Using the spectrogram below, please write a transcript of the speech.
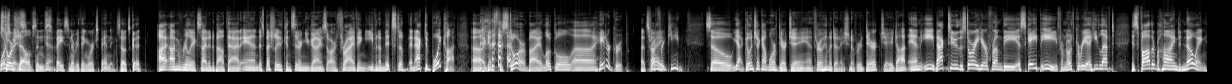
store space. shelves and Yeah. space and everything. We're expanding, so it's good. I, I'm really excited about that, and especially considering you guys are thriving even amidst a, an active boycott uh, against the store by local uh, hater group. That's Stop right. Free Keene. So yeah, go and check out more of Derek J and throw him a donation over at derekj.me. Back to the story here from the escapee from North Korea. He left his father behind knowing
